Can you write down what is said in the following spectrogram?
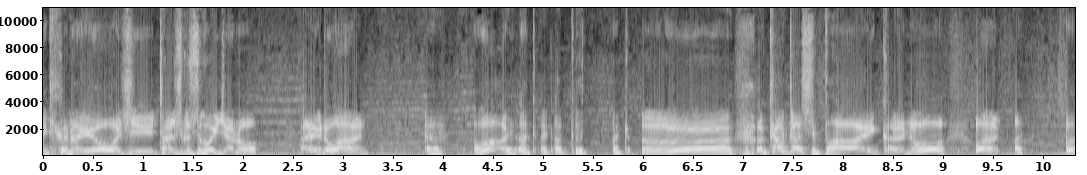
い聞かないよわし。短縮すごいじゃろはいけどワン。え？わあああああカウンター失敗。からのワン。ああ、あ、あ、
